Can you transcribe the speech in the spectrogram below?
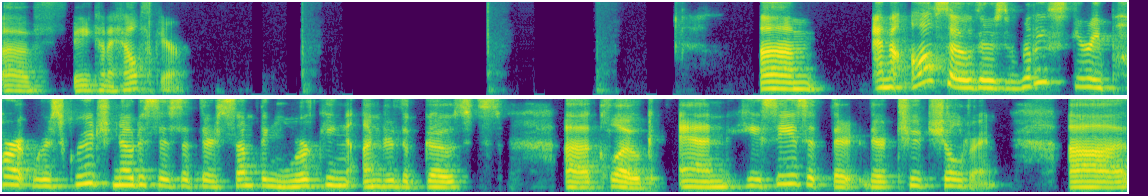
of any kind of health care. Um, and also there's a really scary part where Scrooge notices that there's something lurking under the ghost's uh, cloak and he sees that there, there are two children. Uh,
